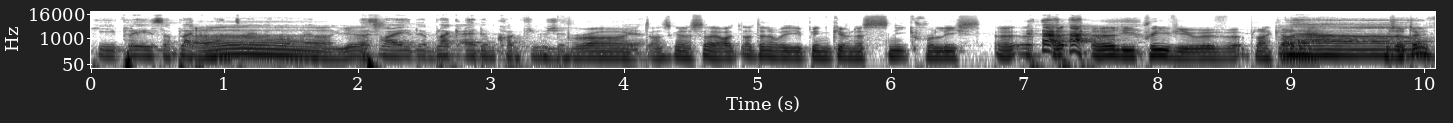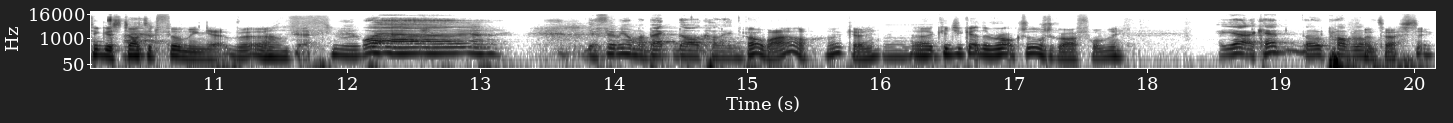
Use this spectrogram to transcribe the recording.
He plays a Black Manta. Ah, yes. That's why the Black Adam confusion. Right. Yeah. I was going to say, I, I don't know whether you've been given a sneak release, uh, uh, early preview of uh, Black Adam, Well, which I don't think has started filming yet. But um, Well, they're filming on my back door, Colin. oh wow, okay. Mm-hmm. Uh, could you get the Rock's autograph for me? Yeah, I can. No problem. Fantastic.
